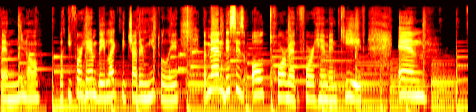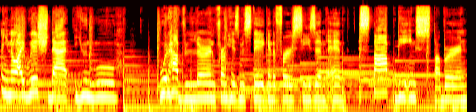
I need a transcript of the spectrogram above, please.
and you know, lucky for him, they liked each other mutually. But man, this is all torment for him and Keith. And you know, I wish that Yunwoo would have learned from his mistake in the first season and stop being stubborn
